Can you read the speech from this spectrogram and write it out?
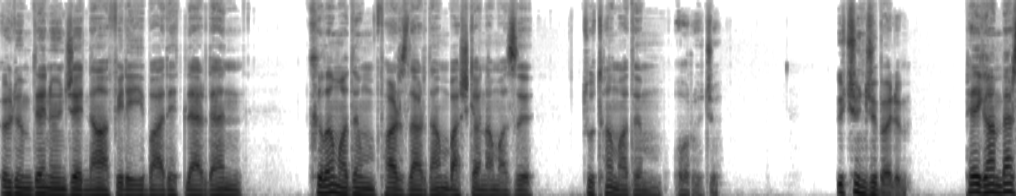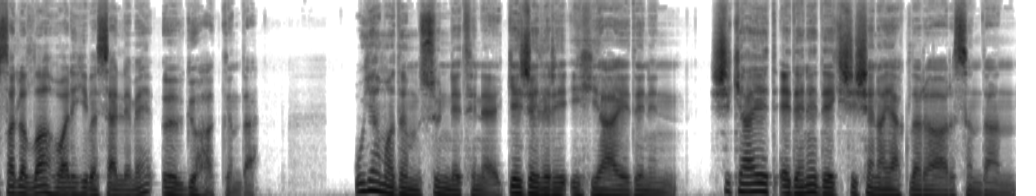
ölümden önce nafile ibadetlerden, kılamadım farzlardan başka namazı, tutamadım orucu. Üçüncü Bölüm Peygamber sallallahu aleyhi ve selleme övgü hakkında. Uyamadım sünnetine geceleri ihya edenin, şikayet edene dek şişen ayakları ağrısından,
